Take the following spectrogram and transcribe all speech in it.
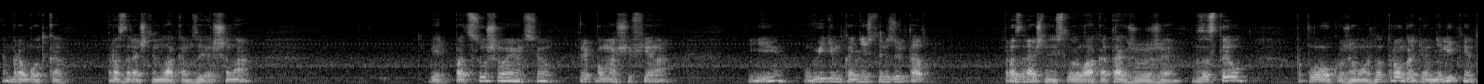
Обработка прозрачным лаком завершена. Теперь подсушиваем все при помощи фена и увидим конечный результат. Прозрачный слой лака также уже застыл, поплавок уже можно трогать, он не липнет.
